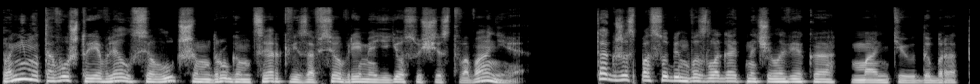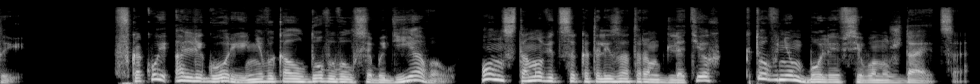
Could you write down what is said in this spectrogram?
помимо того, что являлся лучшим другом церкви за все время ее существования, также способен возлагать на человека мантию доброты. В какой аллегории не выколдовывался бы дьявол, он становится катализатором для тех, кто в нем более всего нуждается.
